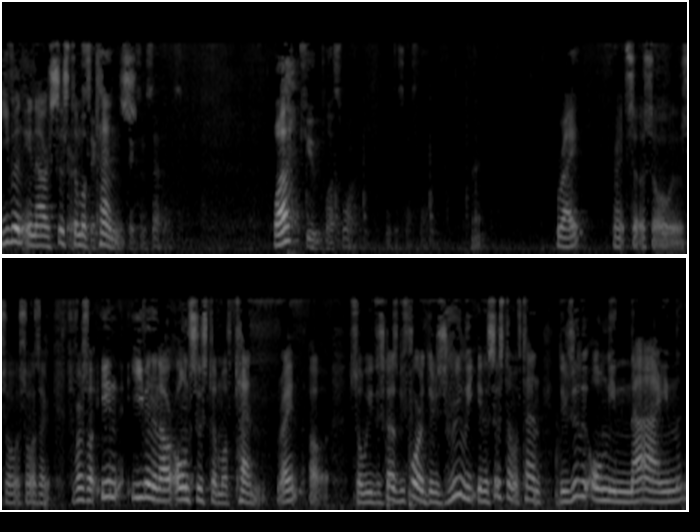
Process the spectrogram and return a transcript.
Even in our system of Six and- tens. Six and sevens. What? Cube plus one. We discussed that. Right, right. So, so, so, so, what's that? so first of all, in even in our own system of ten, right? Uh, so we discussed before. There's really in a system of ten, there's really only nine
